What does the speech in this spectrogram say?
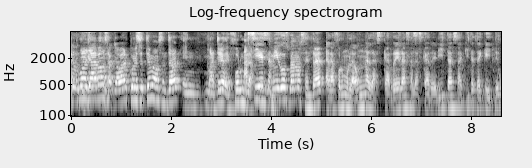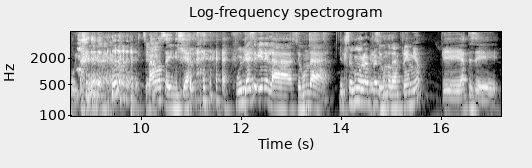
bueno, ya vamos a acabar con ese tema, vamos a entrar en materia de fórmula. Así es, 1. amigos, vamos a entrar a la Fórmula 1, a las carreras, a las carreritas, aquí te ataque y te voy. Se vamos a iniciar. Muy Ya se viene la segunda, El segundo gran el premio. segundo gran premio, que antes de,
